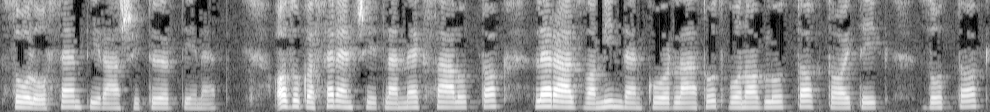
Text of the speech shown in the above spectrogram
szóló szentírási történet. Azok a szerencsétlen megszállottak, lerázva minden korlátot, vonaglottak, tajtékzottak,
